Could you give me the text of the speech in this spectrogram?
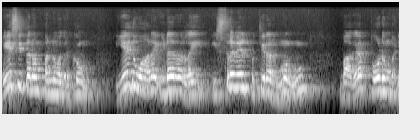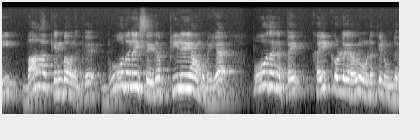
வேசித்தனம் பண்ணுவதற்கும் ஏதுவான இடரலை இஸ்ரவேல் புத்திரர் முன் பாக போடும்படி பாலாக் என்பவனுக்கு போதனை செய்த பிலேயாமுடைய போதகத்தை கை கொள்ளுகிறவர்கள் உன்னிடத்தில் உண்டு.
